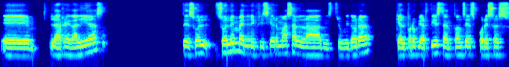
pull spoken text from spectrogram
las regalías te suelen beneficiar más a la distribuidora que al propio artista, entonces por eso es,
